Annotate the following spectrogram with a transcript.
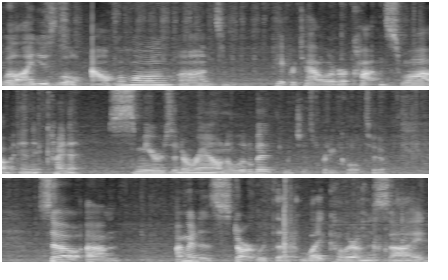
well I use a little alcohol on some paper towel or a cotton swab and it kind of smears it around a little bit, which is pretty cool too. So um, I'm going to start with the light color on this side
